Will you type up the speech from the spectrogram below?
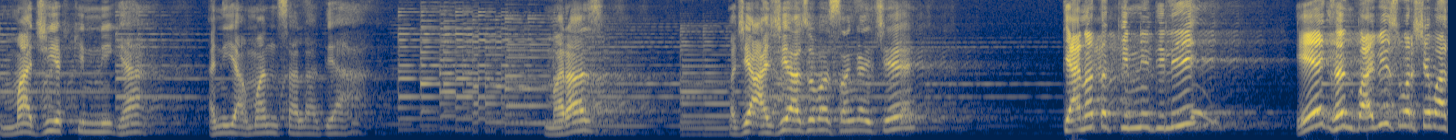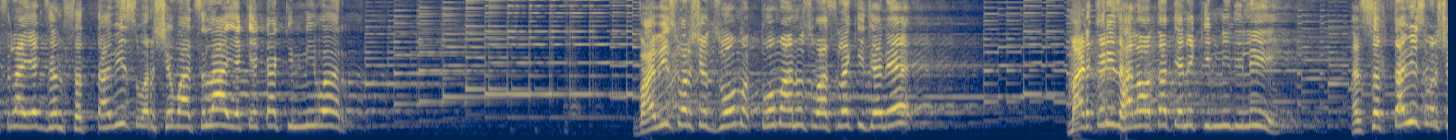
माझी एक किन्नी घ्या आणि या माणसाला द्या. महाराज म्हणजे आजी आजोबा सांगायचे त्यानं तर किन्नी दिली. एक जण बावीस वर्ष वाचला एक जण सत्तावीस वर्ष वाचला एक एका किन्नीवर. बावीस वर्ष जो तो माणूस वाचला की ज्याने माडकरी झाला होता त्याने किन्नी दिली. आणि सत्तावीस वर्ष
